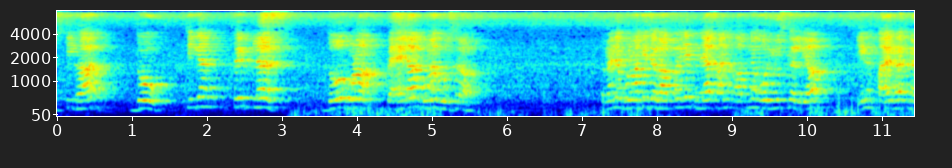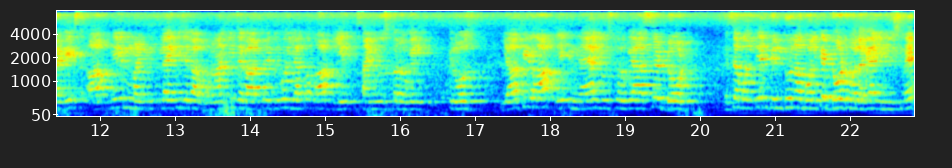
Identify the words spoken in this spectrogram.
उसकी घात 2 ठीक है? फिर प्लस 2 गुणा, पहला गुणा दूसरा। तो मैंने गुणा की जगह पर एक नया साइन आपने और यूज़ कर लिया। इन फाइव मैथमेटिक्स आपने मल्टीप्लाई की जगह, गुणा की जगह पे देखो, या तो आप ये साइन यूज़ करोगे क्रॉस या फिर आप एक नया यूज़ करोगे आज से डॉट ऐसा बोलते हैं बिंदु ना बोल के डॉट बोला गया इंग्लिश में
